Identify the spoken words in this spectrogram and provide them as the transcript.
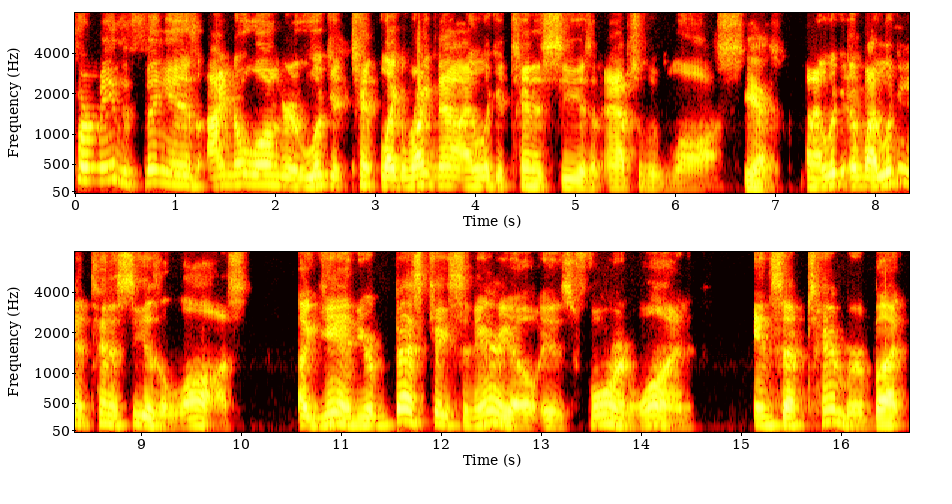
For me, the thing is, I no longer look at ten, like right now. I look at Tennessee as an absolute loss. Yes, and I look at by looking at Tennessee as a loss. Again, your best case scenario is four and one in September, but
